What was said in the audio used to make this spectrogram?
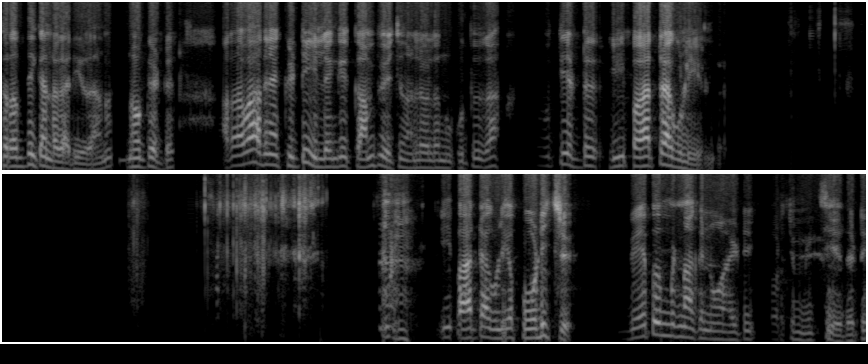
ശ്രദ്ധിക്കേണ്ട കാര്യം ഇതാണ്. നോക്കിയിട്ട് അഥവാ അതിനെ കിട്ടിയില്ലെങ്കിൽ കമ്പി വെച്ച് നല്ലപോലെ ഒന്ന് കുത്തുക. കുത്തിയിട്ട് ഈ പാറ്റാഗുളിയുണ്ട് ഈ പാറ്റാഗുളിയെ പൊടിച്ച് വേപ്പും പിണ്ണാക്കിനുമായിട്ട് കുറച്ച് മിക്സ് ചെയ്തിട്ട്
